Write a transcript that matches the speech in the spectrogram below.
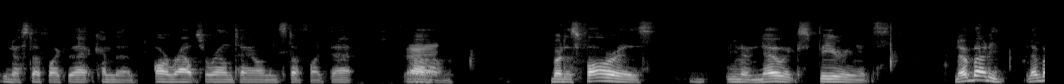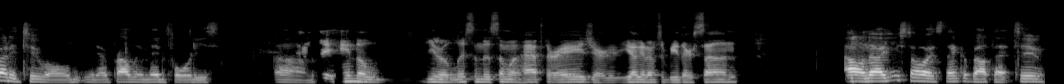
you know stuff like that, kind of our routes around town and stuff like that. Right. Um, but as far as you know, no experience, nobody, nobody too old. You know, probably mid forties. Um, they handle you know listen to someone half their age or young enough to be their son. I don't know. I used to always think about that too.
